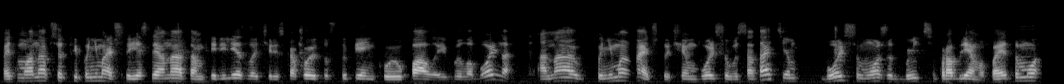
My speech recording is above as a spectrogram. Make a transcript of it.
Поэтому она все-таки понимает, что если она там перелезла через какую-то ступеньку и упала, и было больно, она понимает, что чем больше высота, тем больше может быть проблема. Поэтому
